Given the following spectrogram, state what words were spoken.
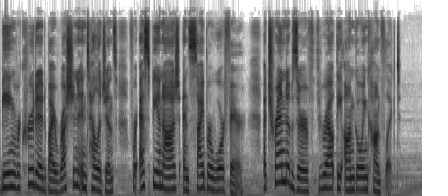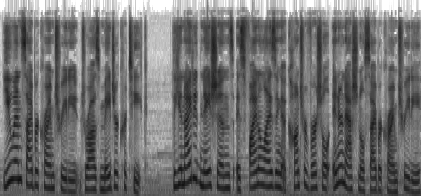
being recruited by Russian intelligence for espionage and cyber warfare, a trend observed throughout the ongoing conflict. UN Cybercrime Treaty draws major critique, the United Nations is finalizing a controversial international cybercrime treaty,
